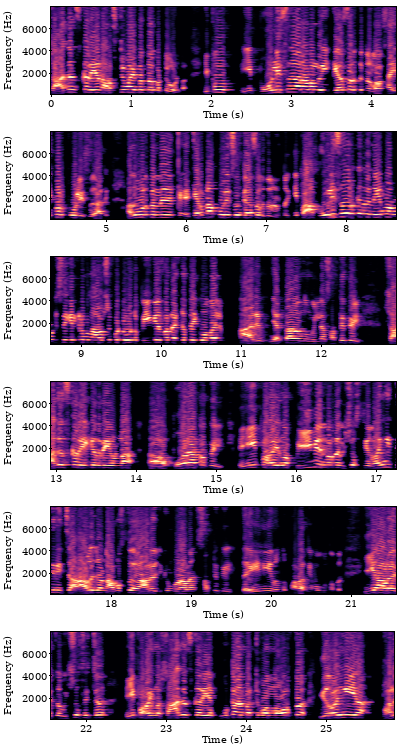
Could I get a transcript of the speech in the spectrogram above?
ഷാജൻസ്കറിയുടെ ഷാജൻ അറസ്റ്റുമായി ബന്ധപ്പെട്ടുകൊണ്ട് ഇപ്പോ ഈ പോലീസുകാരാണല്ലോ ഈ കേസ് എടുത്തിട്ടുള്ളത് സൈബർ പോലീസുകാർ അതുപോലെ തന്നെ കേരള പോലീസും കേസെടുത്തിട്ടുണ്ട്. ഇനിയിപ്പോ ആ പോലീസുകാർക്കെതിരെ നിയമ നടപടി സ്വീകരിക്കണമെന്ന് ആവശ്യപ്പെട്ടുകൊണ്ട് പി വി എന്ന രംഗത്തേക്ക് വന്നാലും ആരും ഞെട്ടാനൊന്നുമില്ല. സത്യത്തിൽ ഷാജസ്കറയ്ക്കെതിരെയുള്ള പോരാട്ടത്തിൽ ഈ പറയുന്ന പി വി എന്നറിനെ വിശ്വസിച്ച് ഇറങ്ങിത്തിരിച്ച ആളുകളുടെ അവസ്ഥ ആലോചിക്കുമ്പോഴാണ് സത്യത്തിൽ ദയനീയമെന്ന് പറഞ്ഞു പോകുന്നത്. ഇയാളെയൊക്കെ വിശ്വസിച്ച് ഈ പറയുന്ന ഷാജസ്കറിയെ പൂട്ടാൻ പറ്റുമെന്ന് ഓർത്ത് ഇറങ്ങിയ പല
